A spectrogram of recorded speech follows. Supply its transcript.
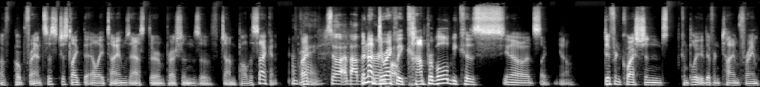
of Pope Francis, just like the LA Times asked their impressions of John Paul II. okay right. so about the They're not directly pope. comparable because you know it's like you know different questions, completely different time frame.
